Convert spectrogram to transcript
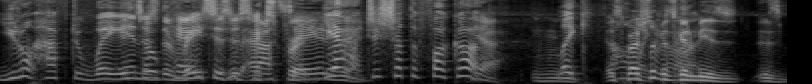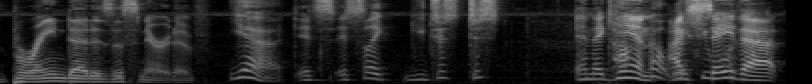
you don't have to weigh in as the okay to racism just not expert. say Yeah, anything. just shut the fuck up. Yeah. Mm-hmm. Like oh especially my if it's going to be as, as brain dead as this narrative. Yeah, it's it's like you just just And again, about I you say want. that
